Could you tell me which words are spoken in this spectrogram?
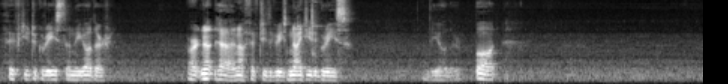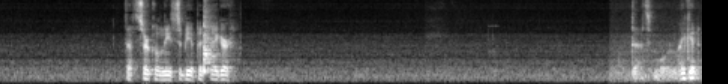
50 degrees than the other. Or not, uh, not 50 degrees, 90 degrees the other. But that circle needs to be a bit bigger. That's more like it.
